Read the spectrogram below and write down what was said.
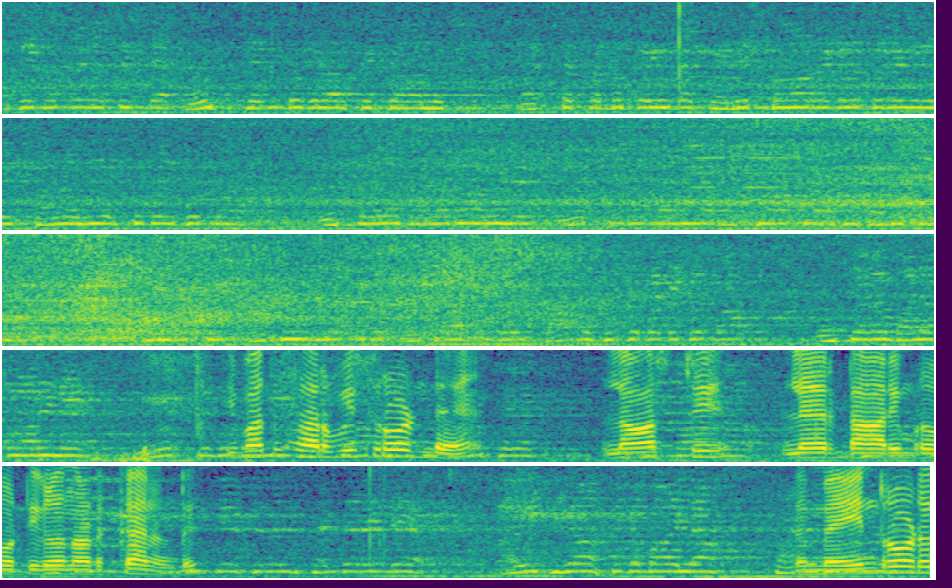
അഭിനന്ദനത്തിന്റെ ഭൂച്ചെണ്ടുകൾ അർപ്പിച്ചാലും പച്ചക്കടുക്കയുടെ പെരുമ്പാറകൾക്കിടയിൽ തല ഉയർത്തി നിൽക്കുന്ന ഉത്തര മലബാറിലെ ഏറ്റവും വലിയ വിദ്യാഭ്യാസ ഭാഗത്ത് സർവീസ് റോഡിന്റെ ലാസ്റ്റ് ലെയർ ടാറിംഗ് പ്രവർത്തികൾ നടക്കാനുണ്ട്. മെയിൻ റോഡ്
